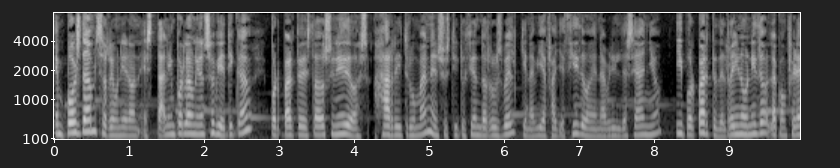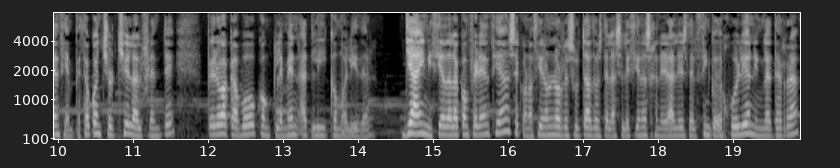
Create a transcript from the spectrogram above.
En Potsdam se reunieron Stalin por la Unión Soviética, por parte de Estados Unidos Harry Truman en sustitución de Roosevelt, quien había fallecido en abril de ese año, y por parte del Reino Unido la conferencia empezó con Churchill al frente, pero acabó con Clement Attlee como líder. Ya iniciada la conferencia, se conocieron los resultados de las elecciones generales del 5 de julio en Inglaterra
